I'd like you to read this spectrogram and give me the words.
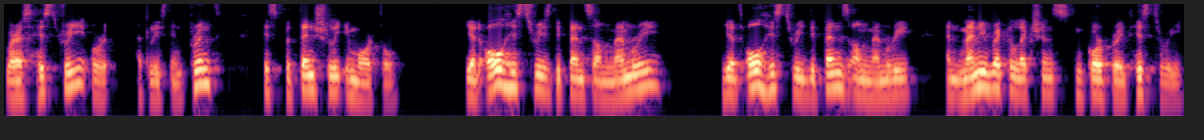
whereas history, or at least in print, is potentially immortal. Yet all histories depends on memory, yet all history depends on memory, and many recollections incorporate history.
